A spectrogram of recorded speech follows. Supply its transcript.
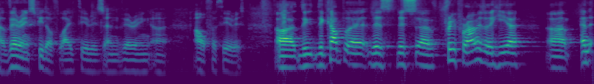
uh, varying speed of light theories and varying uh, alpha theories. the the couple, this this free parameter here uh, and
